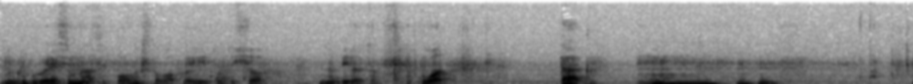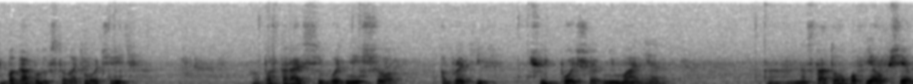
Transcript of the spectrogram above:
Ну, грубо говоря, 17 полных столов, и тут еще наберется. Вот. Так. Пока буду вставать в очередь, постараюсь сегодня еще обратить чуть больше внимания на статуопов я вообще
